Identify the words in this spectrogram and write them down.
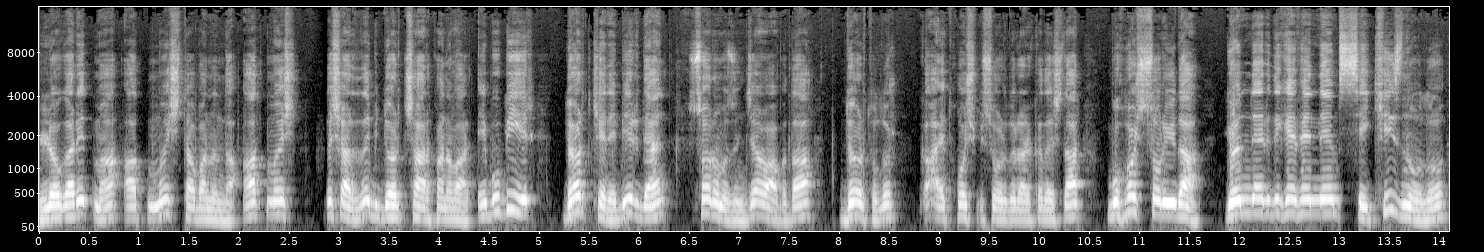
Logaritma 60 tabanında 60. Dışarıda da bir 4 çarpanı var. E bu 1. 4 kere 1'den sorumuzun cevabı da 4 olur. Gayet hoş bir sorudur arkadaşlar. Bu hoş soruyu da gönderdik efendim. 8 nolu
